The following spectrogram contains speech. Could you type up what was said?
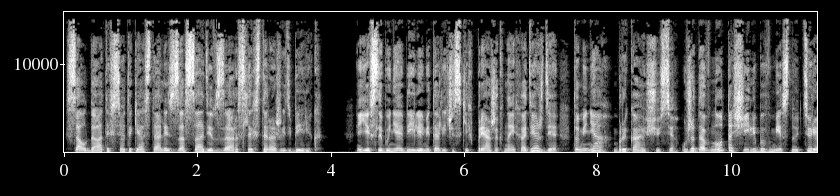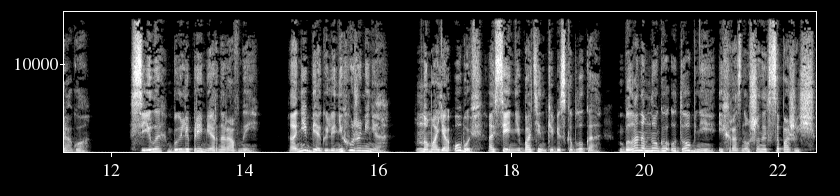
Солдаты все-таки остались в засаде в зарослях сторожить берег. Если бы не обилие металлических пряжек на их одежде, то меня, брыкающуюся, уже давно тащили бы в местную тюрягу. Силы были примерно равны. Они бегали не хуже меня. Но моя обувь, осенние ботинки без каблука – была намного удобнее их разношенных сапожищ.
